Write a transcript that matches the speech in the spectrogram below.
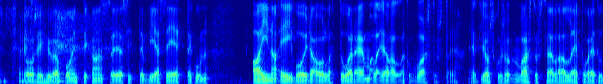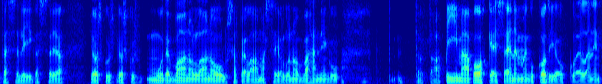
tosi hyvä pointti kanssa, ja sitten vielä se, että kun aina ei voida olla tuoreemmalla jalalla kuin vastustaja. Et joskus on vastustajalla on lepoetu tässä liigassa, ja joskus, joskus muuten vaan ollaan Oulussa pelaamassa, jolloin on vähän niin kuin tota, piimää pohkeissa enemmän kuin kotijoukkueella, niin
